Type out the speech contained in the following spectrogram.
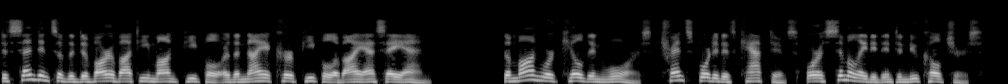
Descendants of the Dvaravati Mon people are the Nyah Kur people of Isan. The Mon were killed in wars, transported as captives, or assimilated into new cultures.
